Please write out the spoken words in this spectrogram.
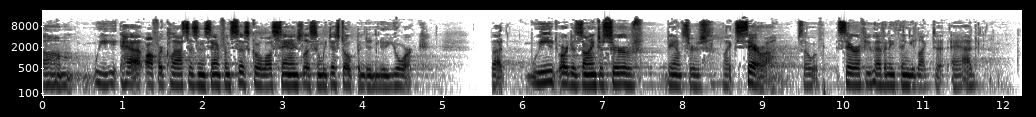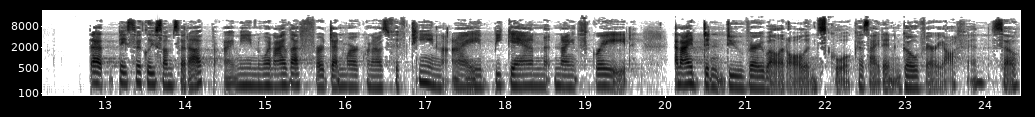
Um, we have offer classes in San Francisco, Los Angeles, and we just opened in New York. But we are designed to serve dancers like Sarah. So, if, Sarah, if you have anything you'd like to add. That basically sums it up. I mean, when I left for Denmark when I was 15, I began ninth grade and I didn't do very well at all in school because I didn't go very often. So,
